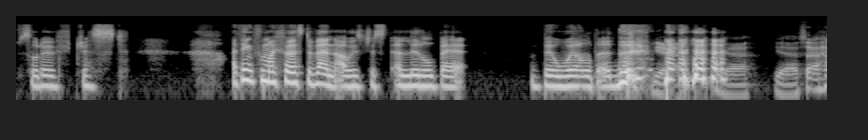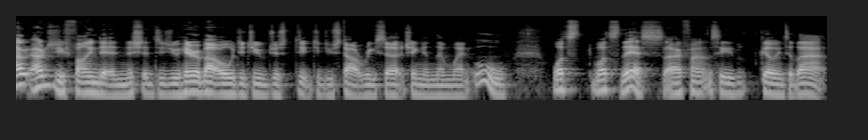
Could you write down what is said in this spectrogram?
sort of just i think for my first event i was just a little bit bewildered yeah yeah yeah so how, how did you find it initially did you hear about or did you just did, did you start researching and then went oh what's what's this i fancy going to that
